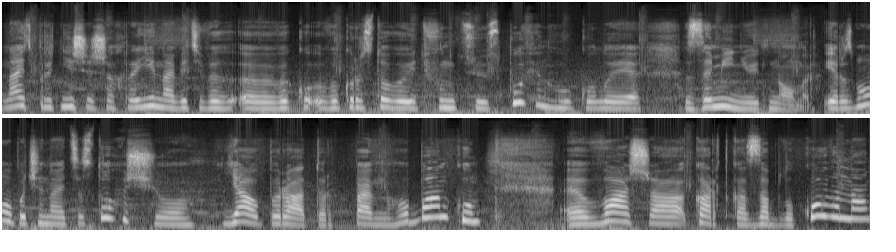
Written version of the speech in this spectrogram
Найспритніші шахраї навіть е, використовують функцію спуфінгу, коли замінюють номер. І розмова починається з того, що я оператор певного банку, ваша картка заблокована,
